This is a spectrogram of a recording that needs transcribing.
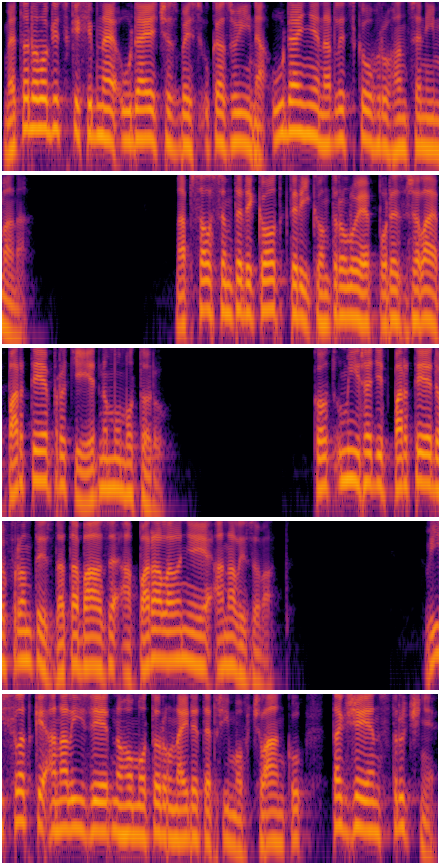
Metodologicky chybné údaje Chessbase ukazují na údajně nadlidskou hru Hanse Niemana. Napsal jsem tedy kód, který kontroluje podezřelé partie proti jednomu motoru. Kód umí řadit partie do fronty z databáze a paralelně je analyzovat. Výsledky analýzy jednoho motoru najdete přímo v článku, takže jen stručně.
